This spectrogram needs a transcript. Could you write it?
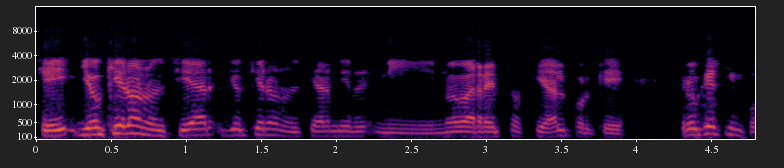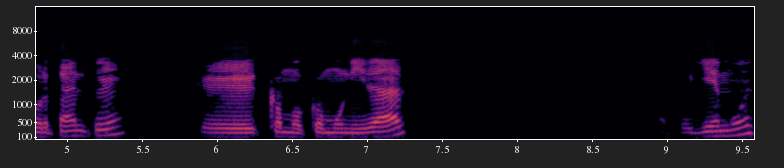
Sí, yo quiero anunciar, yo quiero anunciar mi, mi nueva red social porque creo que es importante que como comunidad apoyemos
